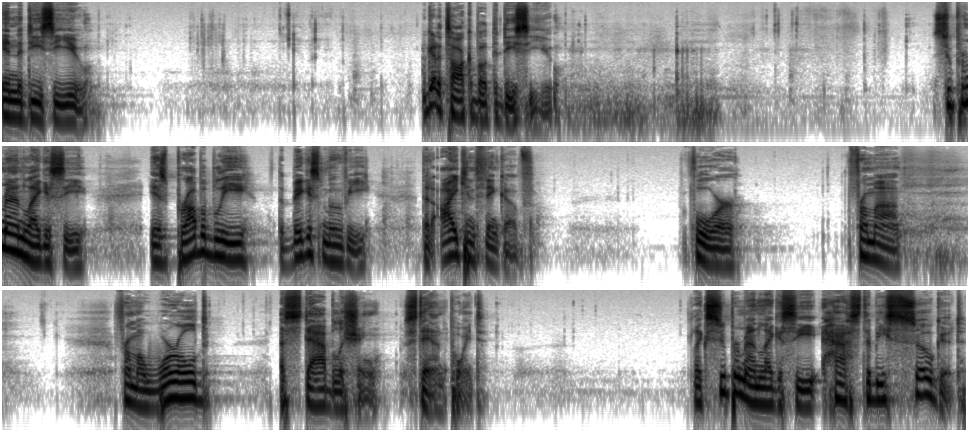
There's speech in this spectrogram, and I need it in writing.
in the DCU. We got to talk about the DCU. Superman Legacy is probably the biggest movie that I can think of for from a from a world establishing standpoint. Like Superman Legacy has to be so good.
